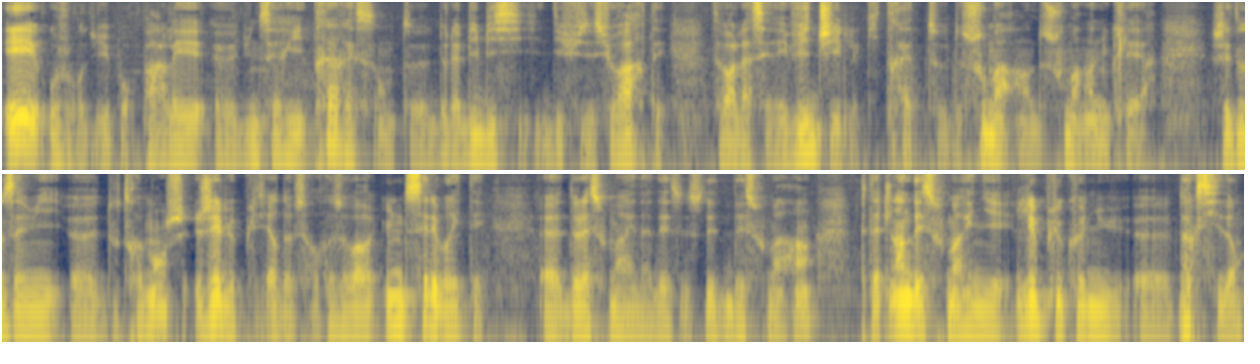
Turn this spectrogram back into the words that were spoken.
Et aujourd'hui pour parler euh, d'une série très récente de la BBC, diffusée sur Arte, à savoir la série Vigil, qui traite de sous-marins, de sous-marins nucléaires. Chez nos amis euh, d'outre-Manche, j'ai le plaisir de recevoir une célébrité de la sous-marine des, sous-marins, peut-être l'un des sous-mariniers les plus connus d'Occident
